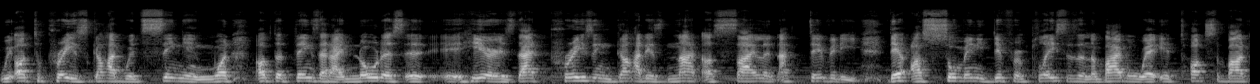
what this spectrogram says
we ought to praise God with singing. One of the things that I notice uh, uh, here is that praising God is not a silent activity. There are so many different places in the Bible where it talks about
